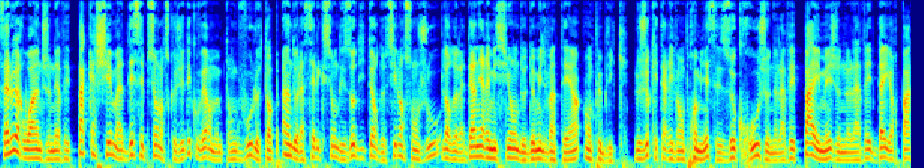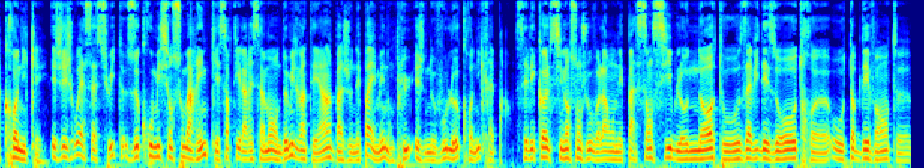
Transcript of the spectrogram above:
Salut Erwan, je n'avais pas caché ma déception lorsque j'ai découvert en même temps que vous le top 1 de la sélection des auditeurs de Silence on Joue lors de la dernière émission de 2021 en public. Le jeu qui est arrivé en premier c'est The Crew, je ne l'avais pas aimé, je ne l'avais d'ailleurs pas chroniqué. Et j'ai joué à sa suite, The Crew Mission Sous-Marine, qui est sorti là récemment en 2021, bah je n'ai pas aimé non plus et je ne vous le chroniquerai pas. C'est l'école Silence on Joue, voilà, on n'est pas sensible aux notes, aux avis des autres, euh, au top des ventes. euh,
